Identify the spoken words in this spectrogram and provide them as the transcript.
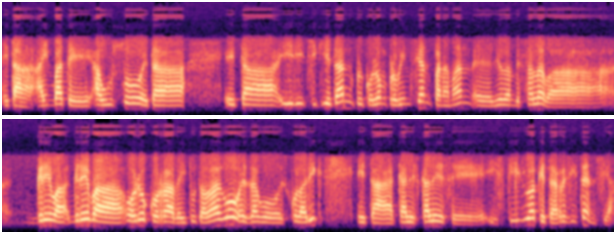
eta hainbat e, auzo eta eta hiri txikietan Kolon provintzian Panaman e, diodan bezala ba, greba, greba orokorra deituta dago, ez dago eskolarik eta kales kales e, istiluak eta resistentzia.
